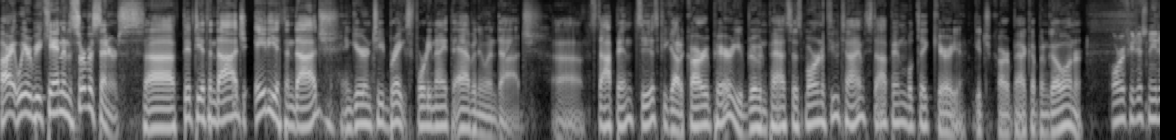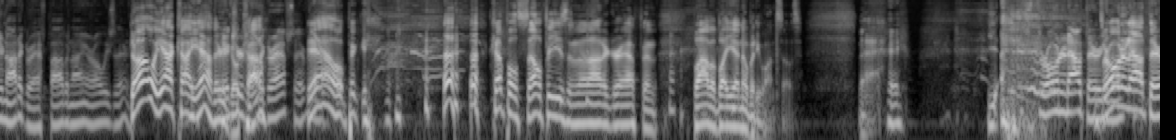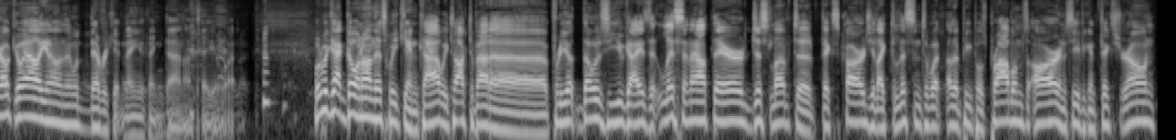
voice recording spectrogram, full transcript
All right, we are Buchanan Service Centers, uh, 50th and Dodge, 80th and Dodge, and Guaranteed Brakes, 49th Avenue and Dodge. Uh, stop in, see us if you got a car repair. You've driven past us more than a few times. Stop in, we'll take care of you. Get your car back up and going, or or if you just need an autograph, Bob and I are always there. Oh yeah, Kai. Yeah, there Pictures, you go. Kai. autographs, everything. Yeah, we'll pick a couple selfies and an autograph and blah blah blah. Yeah, nobody wants those. Nah. Hey, Yeah. just throwing it out there. you Throwing know. it out there. Okay, well, you know, and then we're never getting anything done. I'll tell you what. What do we got going on this weekend, Kyle? We talked about uh for you, those of you guys that listen out there, just love to fix cars. You like to listen to what other people's problems are and see if you can fix your own.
